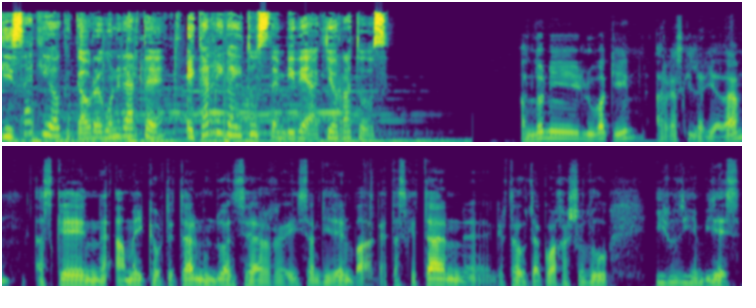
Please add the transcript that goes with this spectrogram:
gizakiok gaur egunera arte ekarri gaituzten bideak jorratuz. Andoni Lubaki argazkilaria da, azken amaika urtetan munduan zehar izan diren ba, gatazketan, eh, gertatutakoa jaso du irudien bidez.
